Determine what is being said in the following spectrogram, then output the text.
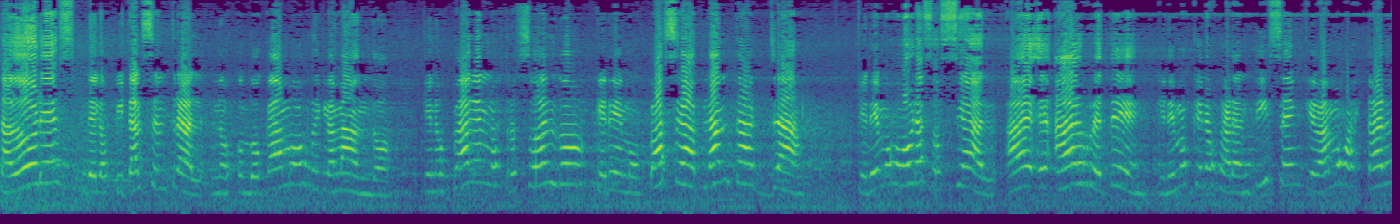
prestadores del Hospital Central nos convocamos reclamando que nos paguen nuestro sueldo, queremos pase a planta ya, queremos obra social, ART, queremos que nos garanticen que vamos a estar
